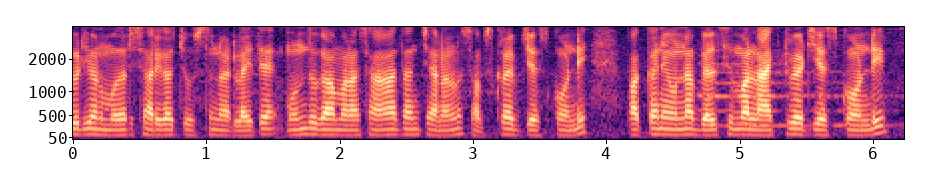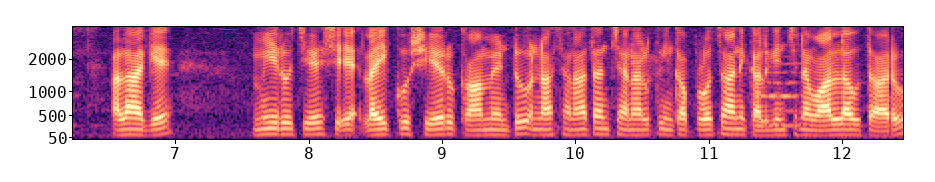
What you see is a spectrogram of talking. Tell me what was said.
వీడియోను మొదటిసారిగా చూస్తున్నట్లయితే ముందుగా మన సనాతన్ ఛానల్ను సబ్స్క్రైబ్ చేసుకోండి. పక్కనే ఉన్న బెల్ సింబల్ని యాక్టివేట్ చేసుకోండి. అలాగే మీరు చేసే లైక్ షేరు కామెంటు నా సనాతన్ ఛానల్కు ఇంకా ప్రోత్సాహాన్ని కలిగించిన వాళ్ళు అవుతారు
